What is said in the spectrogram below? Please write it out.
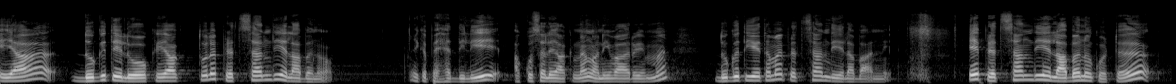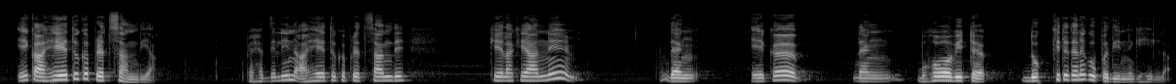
එයා දුගති ලෝකයක් තුල ප්‍රතිසන්දිය ලබනවා. ඒක පැහැදිලි අකුසලයක් නම් අනිවාර්යයෙන්ම දුගතියේ තමයි ප්‍රතිසන්දිය ලබන්නේ. ඒ ප්‍රතිසන්දිය ලබනකොට ඒක අහේතුක ප්‍රතිසන්දියක්. පැහැදිලින අහේතුක ප්‍රතිසන්දි කියලා කියන්නේ දැන් ඒක දැන් බොහෝ විට දුක්ඛිත තැනක උපදින්න ගිහිල්ලා.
